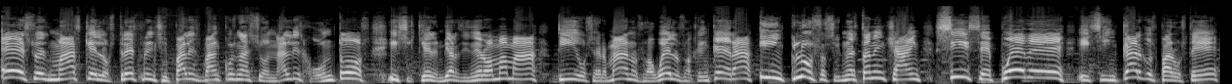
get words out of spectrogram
Eso es más que los tres principales bancos nacionales juntos. Y si quiere enviar dinero a mamá, tíos, hermanos o abuelos o a quien quiera, incluso si no están en Chime, sí se puede. Y sin cargos para usted,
